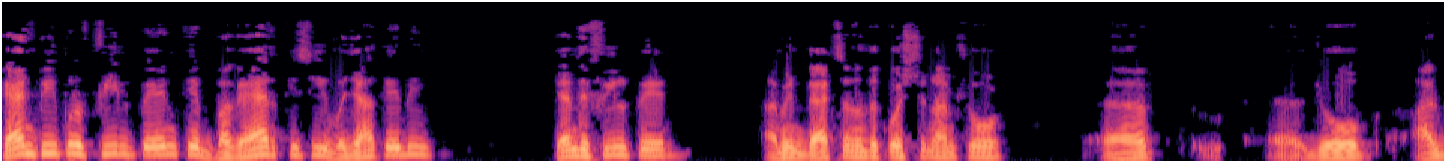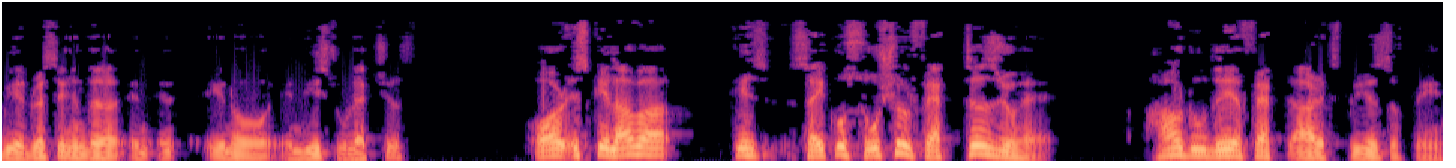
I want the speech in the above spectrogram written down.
کین پیپل فیل پین کے بغیر کسی وجہ کے بھی can they feel pain I mean that's another question I am sure جو آئی بی ایڈریسنگ اور اس کے علاوہ کہ سائیکو سوشل فیکٹرز جو ہے ہاؤ ڈو دے افیکٹ آر ایکسپیرئنس آف پین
